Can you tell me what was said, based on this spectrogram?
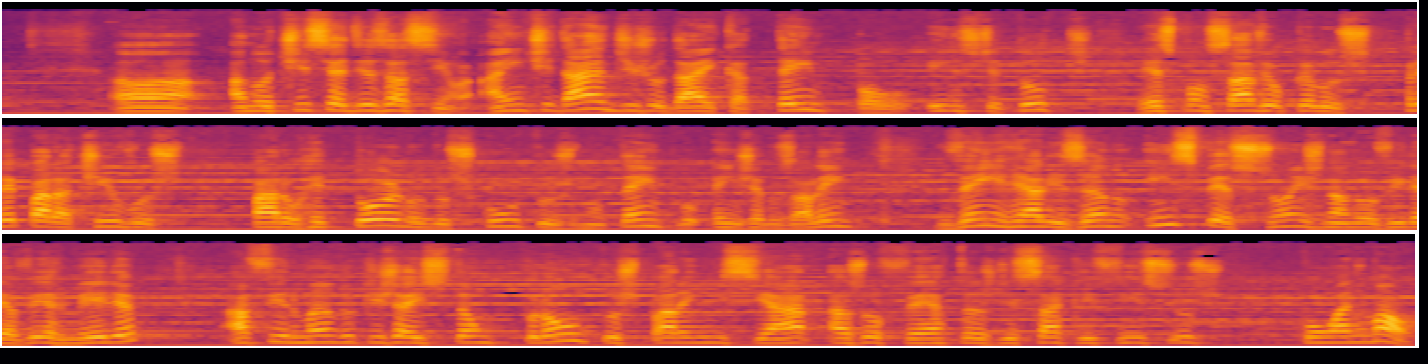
Uh, a notícia diz assim: ó, a entidade judaica Temple Institute, responsável pelos preparativos para o retorno dos cultos no templo em Jerusalém, vem realizando inspeções na novilha vermelha, afirmando que já estão prontos para iniciar as ofertas de sacrifícios com o animal.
